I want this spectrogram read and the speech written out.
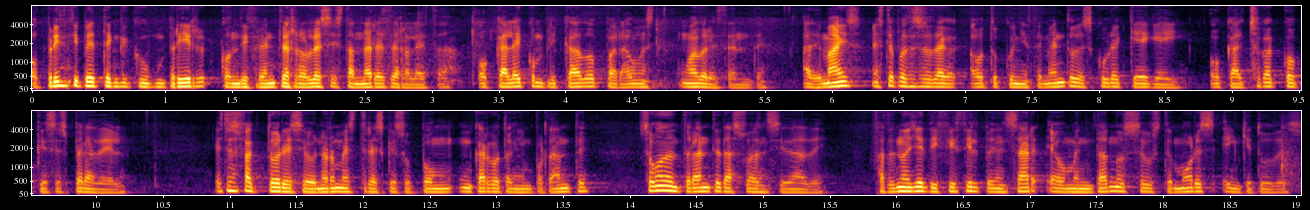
O príncipe ten que cumprir con diferentes roles e estándares de realeza, o cal é complicado para un, un adolescente. Ademais, neste proceso de autocoñecemento descubre que é gay, o cal choca co que se espera del. Estes factores e o enorme estrés que supón un cargo tan importante son o deterante da súa ansiedade, facéndolle difícil pensar e aumentando os seus temores e inquietudes.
